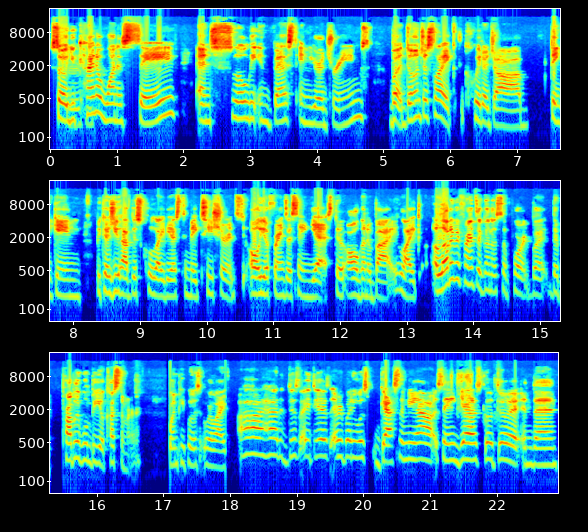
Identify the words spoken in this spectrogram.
So mm-hmm. you kind of want to save and slowly invest in your dreams but don't just like quit a job thinking because you have this cool ideas to make t-shirts all your friends are saying yes they're all going to buy. Like a lot of your friends are going to support but they probably won't be your customer. When people were like oh i had this ideas everybody was gassing me out saying yes go do it and then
